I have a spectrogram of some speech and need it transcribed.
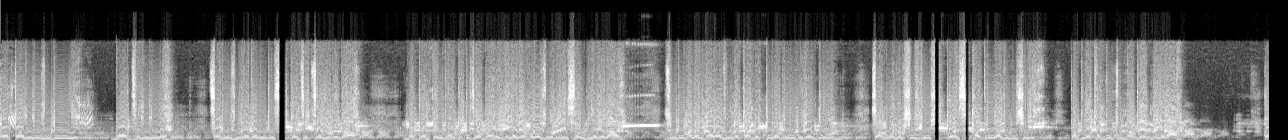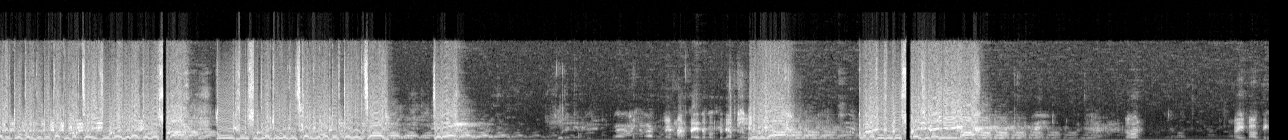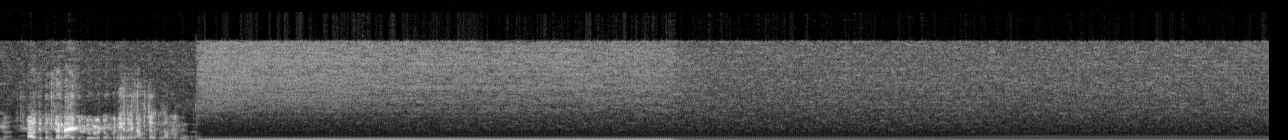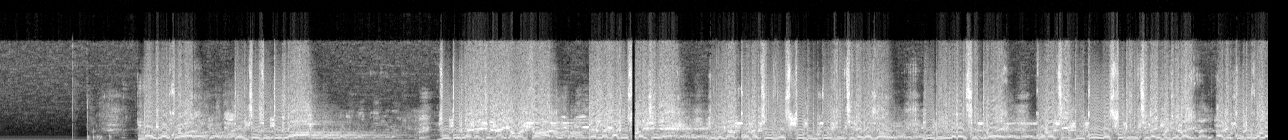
आता आलेली जोडी बाद झालेली आहे. चांगली जोड्यात आली होती सेकंड चेकचा जोड होता मध्यंतरी धावपट्टीच्या बाहेर निघाल्यामुळे जोड रेस आउट झालेला आहे. जोडी मालक नाराज होऊ नका नक्कीच आपल्या जोडी राईट येऊन चांगलं बक्षीस घेऊ शकतं अशी खात्री या जोडीशी टाकल्या खांदी पुन्हा प्रयत्न करा. आणि तोपर्यंत तो पाठीमागचा एक जोड राहिलेला आहे तेवढा सोडा. तो एक जोड सुटला की लगेच कार्यक्रम आटोपता घ्यायचा आहे. चला. हे बघा कोणाची जोडी सोडायची राहिली का? पावती पावती तुमच्याकडे आहे ती पिवळं टोकन हे राहील आमच्याकडे जमा. नायगावकर त्यांचे जोतेद्या जोतेद्या त्यांचे नायगावांकर त्यांना गाडी सोडायची आहे. हे बघा कोणाची वस्तू बिलकुल घ्यायची नाही राजा हो. हे बैलगाडा क्षेत्र आहे. कोणाची बिलकुल वस्तू घ्यायची नाही म्हणजे नाही. आणि कोणी कोणाला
